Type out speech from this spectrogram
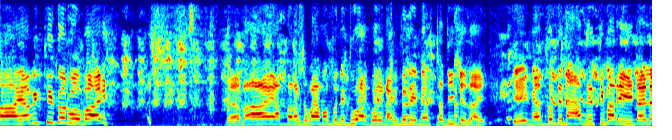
ভাই আমি কি করব ভাই? ভাই আপনারা সবাই আমার জন্য দোয়া করেন আমি যেন এই ম্যাচটা দিতে যাই। এই ম্যাচ যদি না জিততে পারি তাহলে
